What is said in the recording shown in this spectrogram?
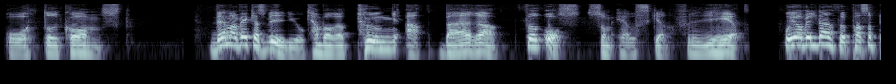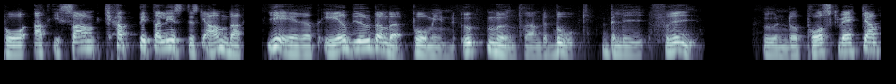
återkomst. Denna veckas video kan vara tung att bära för oss som älskar frihet, och jag vill därför passa på att i sann kapitalistisk anda ge er ett erbjudande på min uppmuntrande bok “Bli fri”. Under påskveckan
